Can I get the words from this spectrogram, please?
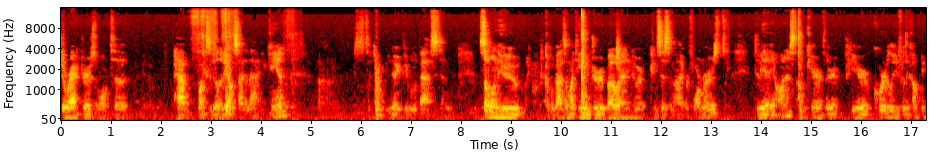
directors want to have flexibility outside of that, you can. Uh, like you know your people the best, and someone who like a couple guys on my team, Drew Bowen, who are consistent high performers. To be honest, I don't care if they're here quarterly for the company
